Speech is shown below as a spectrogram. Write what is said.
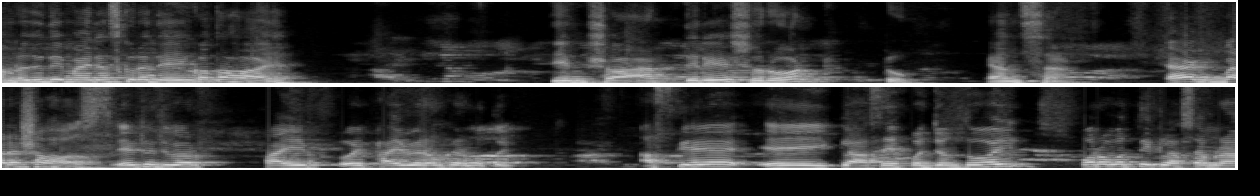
আমরা যদি মাইনাস করে দেই কত হয়? তিনশো আটত্রিশ রোড টু। অ্যান্সার। একবারে সহজ। এ টু দি ফাইভ ওই ফাইভের অঙ্কের মতোই। আজকে এই ক্লাস এই পর্যন্তই। পরবর্তী ক্লাসে আমরা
